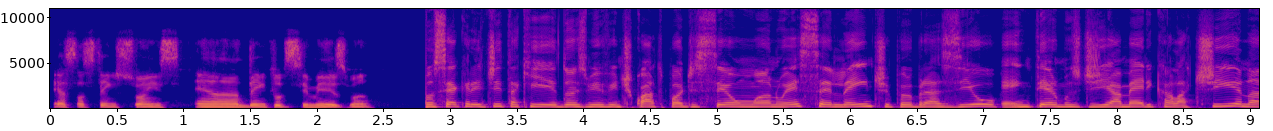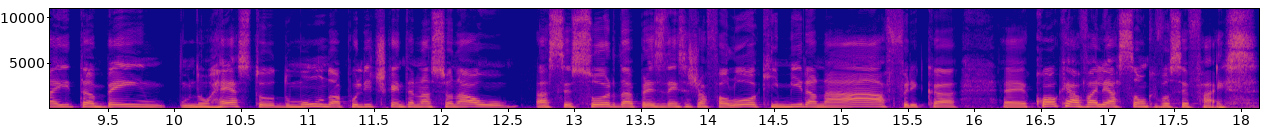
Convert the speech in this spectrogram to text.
essas tensões é, dentro de si mesma. Você acredita que 2024 pode ser um ano excelente para o Brasil em termos de América Latina e também no resto do mundo? A política internacional, o assessor da presidência já falou que mira na África. É, qual que é a avaliação que você faz?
